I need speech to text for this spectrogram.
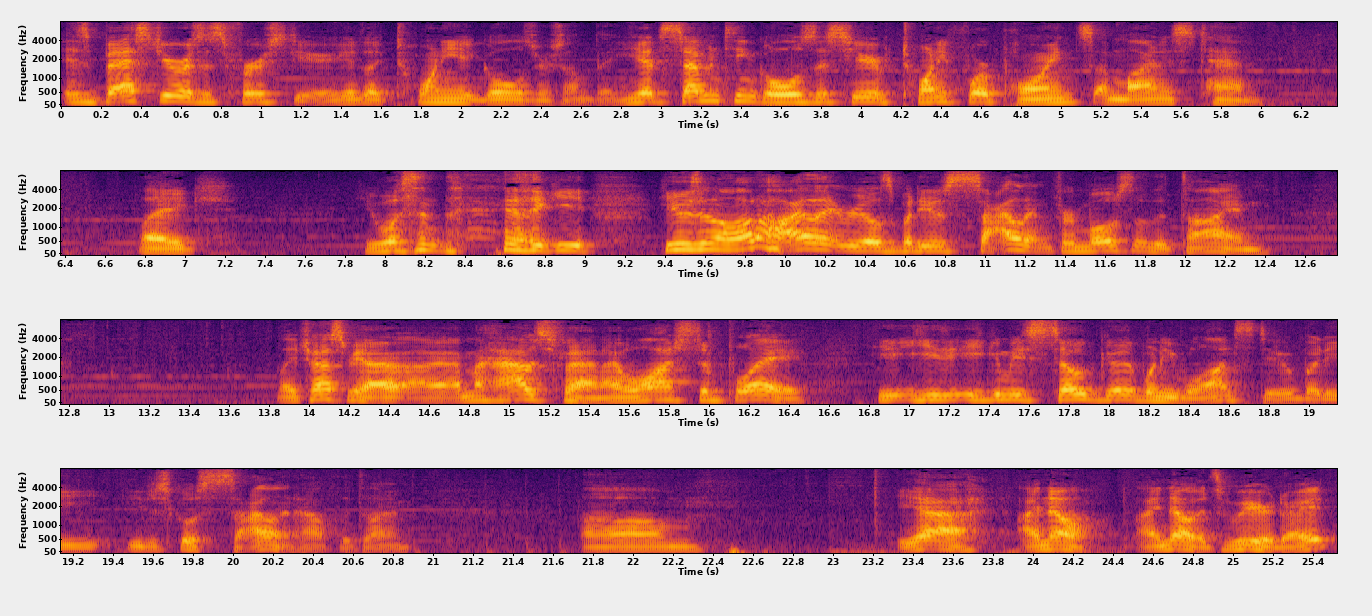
his best year was his first year. He had like 28 goals or something. He had 17 goals this year, 24 points, a minus 10. Like he wasn't like he he was in a lot of highlight reels, but he was silent for most of the time. Like trust me, I, I am a Habs fan. I watched him play. He, he he can be so good when he wants to, but he he just goes silent half the time. Um, yeah, I know, I know, it's weird, right?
